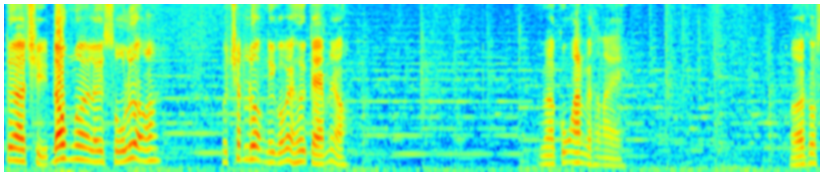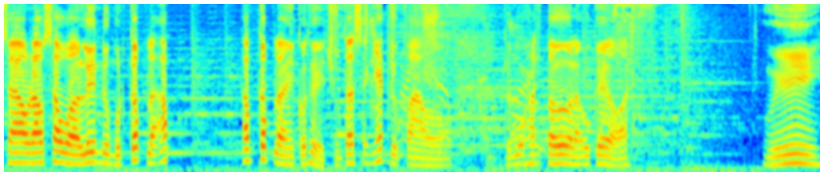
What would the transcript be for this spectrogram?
Tức là chỉ đông thôi, lấy số lượng thôi. Chất lượng thì có vẻ hơi kém nhỉ mà cũng ăn được thằng này. Rồi không sao, round sau là lên được một cấp là up. Up cấp là có thể chúng ta sẽ nhét được vào Cái bộ Hunter là ok rồi. Ui,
